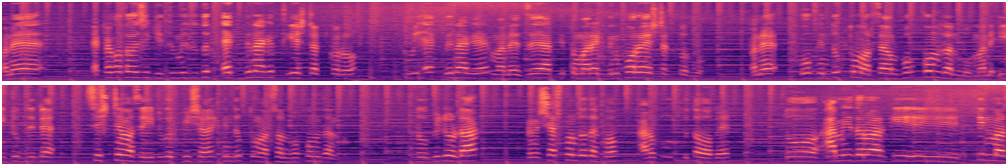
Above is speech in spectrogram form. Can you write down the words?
মানে একটা কথা হয়েছে কি, তুমি যদি একদিন আগে থেকে স্টার্ট করো, তুমি একদিন আগে মানে যে আর কি তোমার একদিন পরে স্টার্ট করব। মানে ও কিন্তু তোমার চেয়ে অল্প কম জানব। মানে ইউটিউব যেটা সিস্টেম আছে ইউটিউবের বিষয় কিন্তু তোমার চেয়ে অল্প কম জানব। তো ভিডিওটা তুমি শেষ পর্যন্ত দেখো, আরও উপকৃত হবে। তো আমি ধরো আর কি তিন মাস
